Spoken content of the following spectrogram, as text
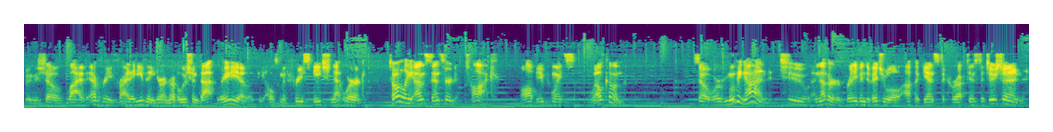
doing the show live every Friday evening here on revolution Revolution.radio, the ultimate free speech network. Totally uncensored talk. All viewpoints welcome. So we're moving on to another brave individual up against a corrupt institution.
